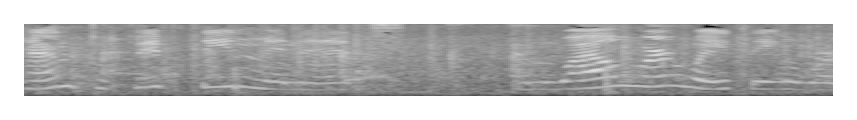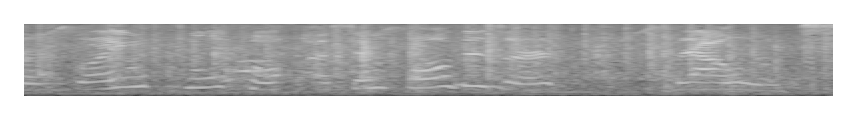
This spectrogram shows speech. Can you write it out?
10 to 15 minutes. And while we're waiting, we're going to cook a simple dessert, brownies.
